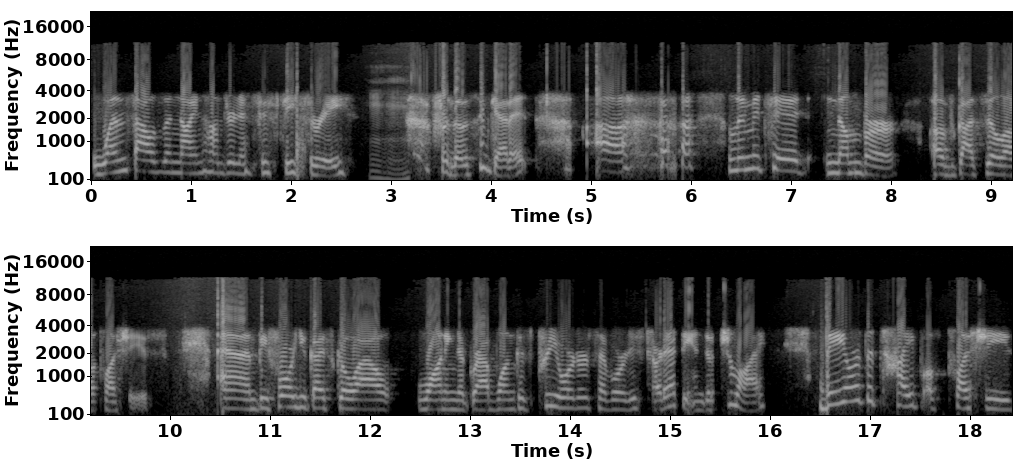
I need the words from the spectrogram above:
1,953 mm-hmm. for those who get it. Uh, limited number of Godzilla plushies. And before you guys go out wanting to grab one, because pre orders have already started at the end of July, they are the type of plushies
